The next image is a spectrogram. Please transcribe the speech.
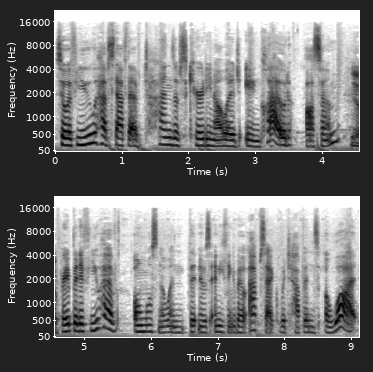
So, if you have staff that have tons of security knowledge in cloud, awesome. Yeah. Right? But if you have almost no one that knows anything about AppSec, which happens a lot,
